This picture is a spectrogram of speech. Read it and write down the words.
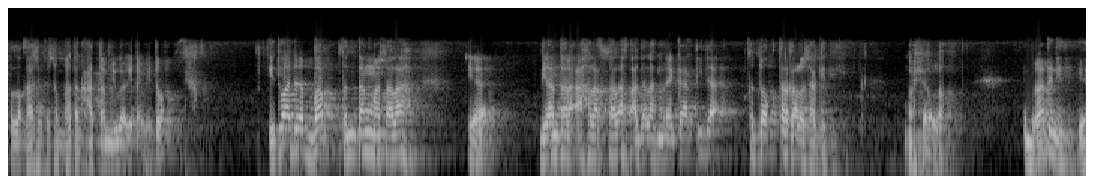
Allah kasih kesempatan hatam juga kitab itu. Itu ada bab tentang masalah ya di antara akhlak salaf adalah mereka tidak ke dokter kalau sakit. Masya Allah. Berat ini ya.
